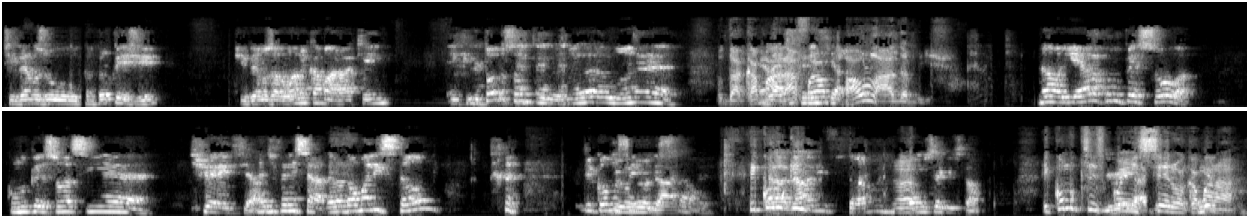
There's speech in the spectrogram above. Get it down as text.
Tivemos o cantor PG, tivemos a Luana Camará, que é é incrível. Todos são incríveis, mas a Luana é. O da Camará é foi uma paulada, bicho. Não, e ela como pessoa, como pessoa assim, é, é Diferenciado. diferenciada. Ela dá uma lição de como De ser humildade. cristão. E como Ela que, dá uma lição de Ah. como ser cristão. e como que vocês De verdade. conheceram a Camará?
